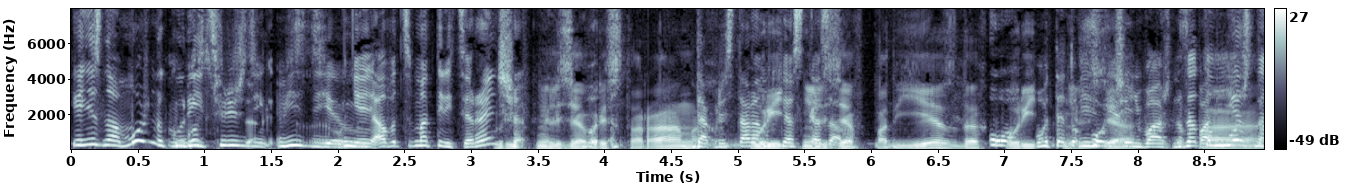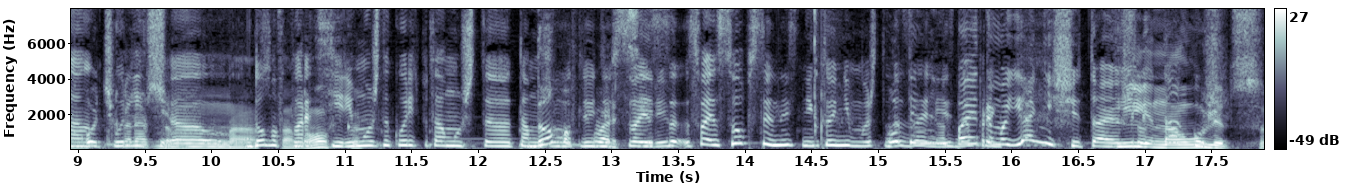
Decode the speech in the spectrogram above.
Я не знаю, можно курить... В учреждениях, везде. Не, а вот смотрите, раньше... Курить нельзя в ресторанах. Да, в ресторанах курить я сказала. нельзя в подъездах, О, курить вот это нельзя. очень важно. Зато можно курить э, дома в квартире, можно курить, потому что там дома живут люди свои своя собственность, никто не может вот туда залезть. Поэтому да, я не считаю, Или что на так улице.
